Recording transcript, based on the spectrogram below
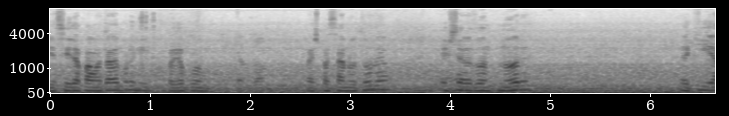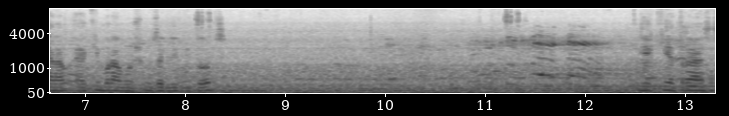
E a saída para a matar é por aqui, para pronto. Vais passar no túnel, este era do Antenor, aqui, era, aqui moravam os, os agricultores. E aqui atrás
